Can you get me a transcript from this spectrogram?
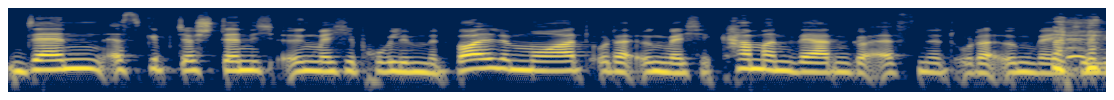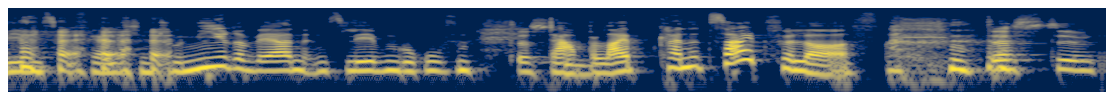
Denn es gibt ja ständig irgendwelche Probleme mit Voldemort oder irgendwelche Kammern werden geöffnet oder irgendwelche lebensgefährlichen Turniere werden ins Leben gerufen. Da bleibt keine Zeit für Love. Das stimmt.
